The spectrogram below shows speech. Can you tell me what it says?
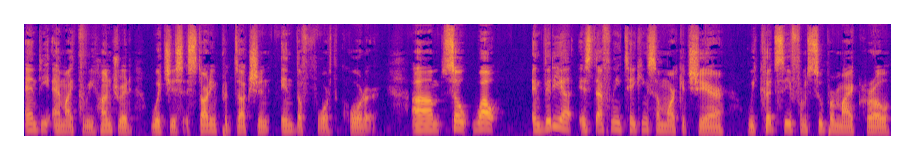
and the MI300, which is starting production in the fourth quarter. Um, so while NVIDIA is definitely taking some market share, we could see from Supermicro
